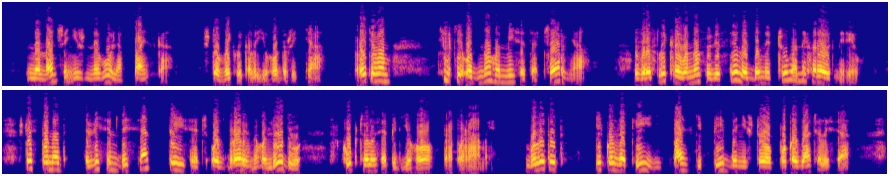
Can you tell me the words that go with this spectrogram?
не менше, ніж неволя панська, що викликали його до життя. Протягом тільки одного місяця червня зросли кривоносові сили до нечуваних розмірів. Щось понад 80 тисяч озброєного люду скупчилося під його прапорами. Були тут і козаки, і панські піддані, що покозачилися, і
